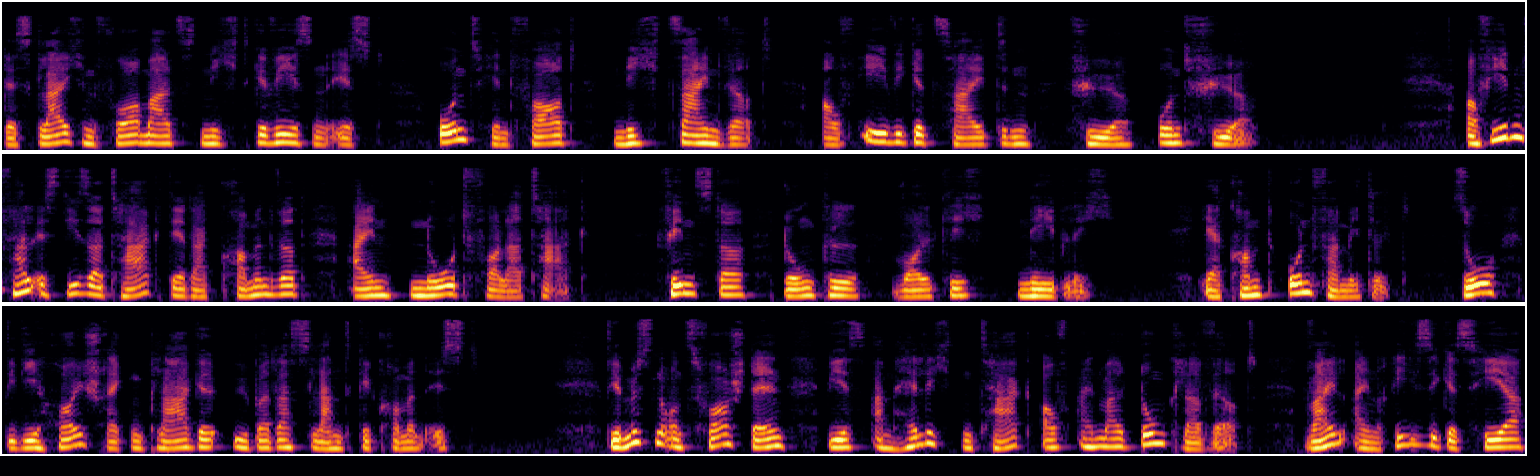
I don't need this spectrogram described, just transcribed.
desgleichen vormals nicht gewesen ist und hinfort nicht sein wird, auf ewige Zeiten für und für. Auf jeden Fall ist dieser Tag, der da kommen wird, ein notvoller Tag. Finster, dunkel, wolkig, neblig. Er kommt unvermittelt so wie die Heuschreckenplage über das Land gekommen ist. Wir müssen uns vorstellen, wie es am helllichten Tag auf einmal dunkler wird, weil ein riesiges Heer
